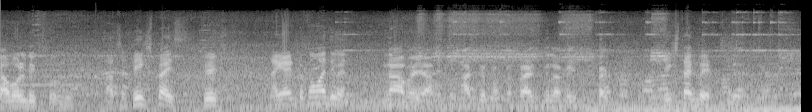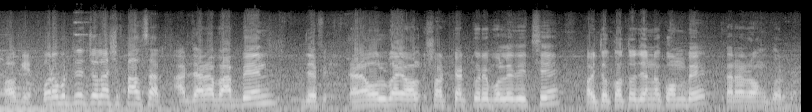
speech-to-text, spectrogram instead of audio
ডাবল ডিক্স করবে। আচ্ছা ফিক্সড প্রাইস ফিক্স নাকি একটু কমাই দিবেন? না ভাইয়া আজকে প্রাইসগুলো ফিক্স থাকবে। ফিক্স থাকবে? ওকে পরবর্তীতে চলে আসি পালসার। আর যারা ভাববেন যে এনামুল ভাই শর্টকাট করে বলে দিচ্ছে হয়তো কত যেন কমবে তারা রং করবেন।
